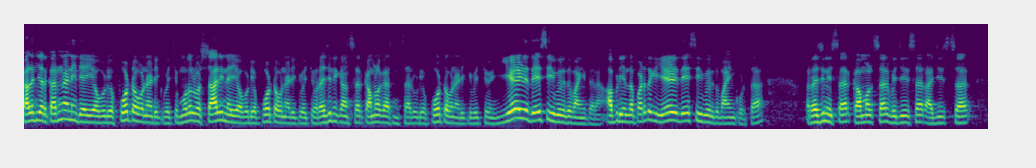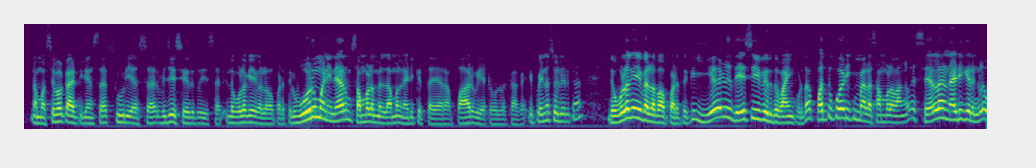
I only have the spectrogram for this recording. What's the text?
கலைஞர் கருணாநிதி ஐயாவுடைய ஃபோட்டோவை நடிக்க வச்சு முதல்வர் ஸ்டாலின் ஐயாவுடைய ஃபோட்டோவை நடிக்க வச்சோம் ரஜினிகாந்த் சார் கமலஹாசன் சாருடைய ஃபோட்டோவை நடிக்க வச்சோம் ஏழு தேசிய விருது வாங்கி தரேன். அப்படி இந்த படத்துக்கு ஏழு தேசிய விருது வாங்கி கொடுத்தா Rajini sir Kamal sir Vijay sir Ajith sir நம்ம Sivakarthikeyan sir Suriya sir Vijay Sethupathi sir இந்த உலகை வெல்லவா படத்தில் ஒரு மணி நேரம் சம்பளம் இல்லாமல் நடிக்க தயாரா பார்வையற்றவர்களுக்காக? இப்போ என்ன சொல்லியிருக்கேன்? இந்த உலகை வெல்லவா படத்துக்கு ஏழு தேசிய விருது வாங்கி கொடுத்தா பத்து கோடிக்கு மேலே சம்பளம் வாங்கல சில நடிகருங்களை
